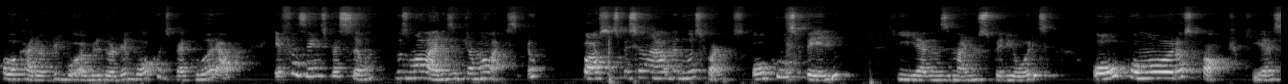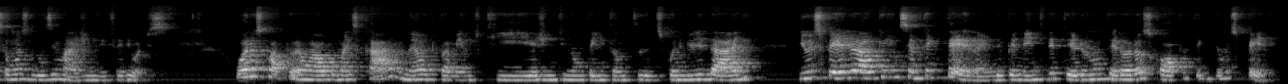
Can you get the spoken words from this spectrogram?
colocar o abridor de boca, o espéculo oral, e fazer a inspeção dos molares e premolares. Eu posso inspecionar de duas formas, ou com espelho, que é nas imagens superiores, ou com o horoscópio, que é, são as duas imagens inferiores. O horoscópio é algo mais caro, né? Um equipamento que a gente não tem tanta disponibilidade. E o espelho é algo que a gente sempre tem que ter, né? Independente de ter ou não ter horoscópio, tem que ter um espelho.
